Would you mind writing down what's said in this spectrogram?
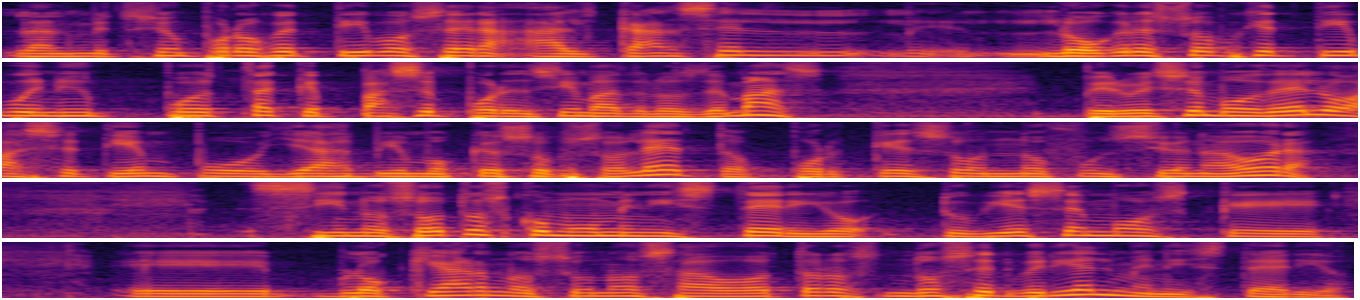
la alimentación por objetivos era alcance, logre su objetivo y no importa que pase por encima de los demás. Pero ese modelo hace tiempo ya vimos que es obsoleto, porque eso no funciona ahora. Si nosotros como ministerio tuviésemos que eh, bloquearnos unos a otros, no serviría el ministerio.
